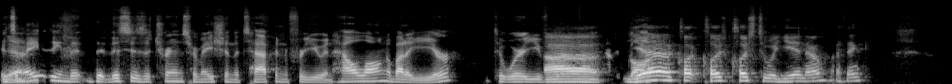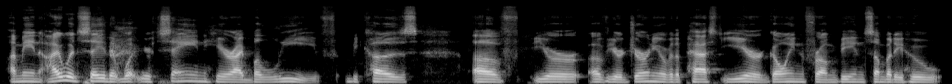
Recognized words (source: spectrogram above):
It's yeah. amazing that, that this is a transformation that's happened for you. In how long? About a year to where you've. Uh, yeah, cl- close close to a year now. I think. I mean, I would say that what you're saying here, I believe, because of your of your journey over the past year going from being somebody who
